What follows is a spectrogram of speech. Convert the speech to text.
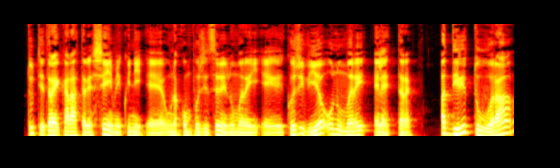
tutti e tre i caratteri assieme, quindi eh, una composizione di numeri e così via, o numeri e lettere. Addirittura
